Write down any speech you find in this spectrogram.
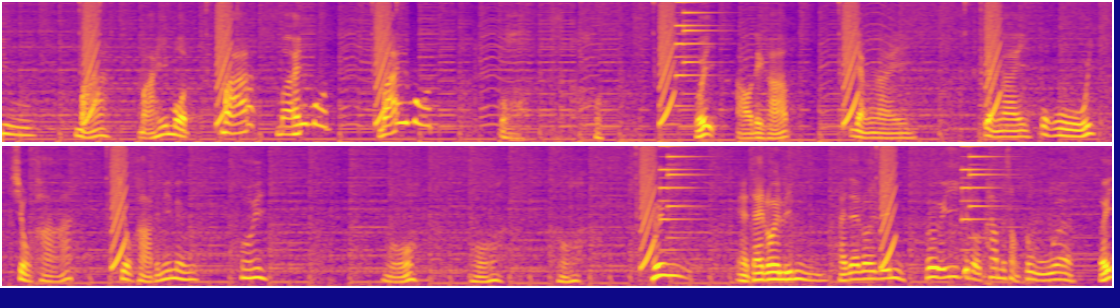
อยู่มามาให้หมดมามาให้หมดมาให้หมดโอ้เฮ้ยเอาดิครับยังไงยังไงโอ้โหเฉียวขาเฉียวขาไปนิดนึงเฮ้ยโหโหโห เฮ้ยหายใจโรยลิ้นหายใจโรยลิ้นเฮ้ยกระโดดข้ามไปสองตัวเฮ้ย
